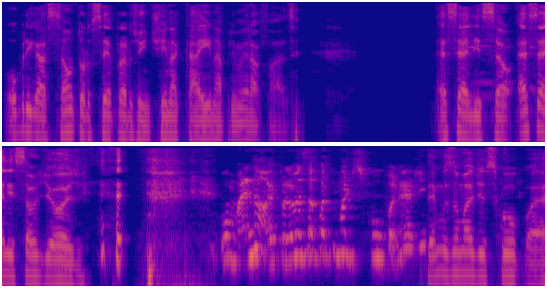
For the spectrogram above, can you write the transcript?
obrigação torcer para a Argentina cair na primeira fase. Essa é a lição. Essa é a lição de hoje. Não, pelo menos agora tem uma desculpa, né? Gente... Temos uma desculpa, é.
